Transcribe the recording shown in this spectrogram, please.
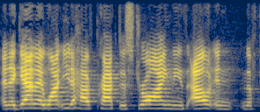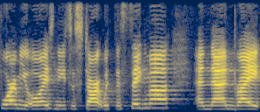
And again, I want you to have practice drawing these out in the form. You always need to start with the sigma and then write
